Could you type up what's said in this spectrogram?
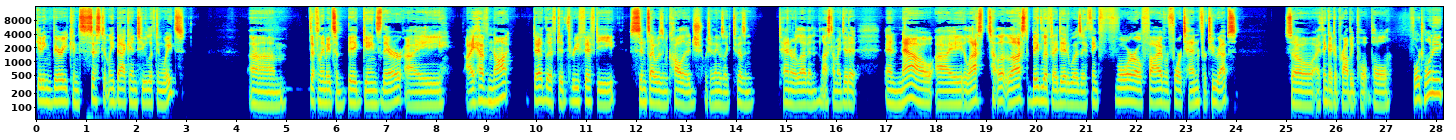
getting very consistently back into lifting weights. Um, definitely made some big gains there. I I have not deadlifted 350 since I was in college, which I think was like 2010 or 11 last time I did it. And now I the last the last big lift I did was I think 405 or 410 for two reps. So I think I could probably pull pull 420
